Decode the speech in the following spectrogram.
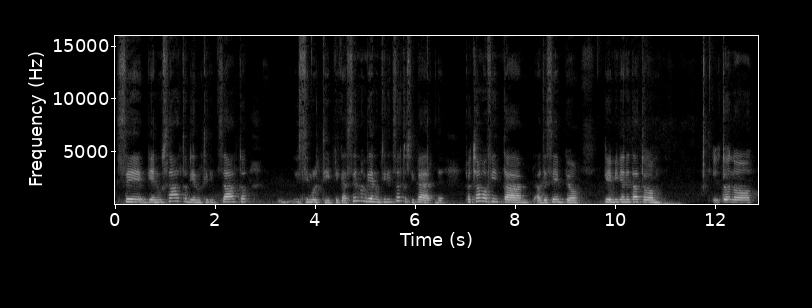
se viene usato, viene utilizzato, si moltiplica, se non viene utilizzato si perde. Facciamo finta, ad esempio, che mi viene dato il dono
